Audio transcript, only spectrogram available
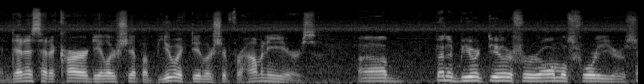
And Dennis had a car dealership, a Buick dealership, for how many years? Uh, been a Buick dealer for almost 40 years.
